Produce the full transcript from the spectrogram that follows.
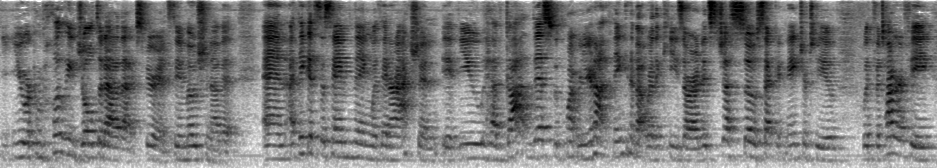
you are completely jolted out of that experience, the emotion of it. And I think it's the same thing with interaction. If you have got this to the point where you're not thinking about where the keys are and it's just so second nature to you with photography,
